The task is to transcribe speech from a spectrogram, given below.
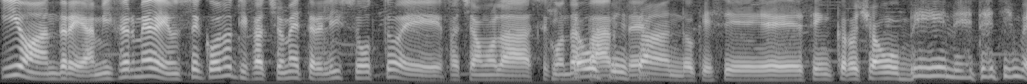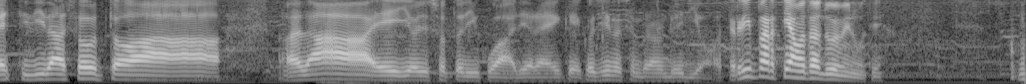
Io Andrea mi fermerei un secondo, ti faccio mettere lì sotto e facciamo la seconda stavo parte. Stavo pensando che se, se incrociamo bene te ti metti di là sotto a là e io di sotto di qua direi che così non sembrano due idioti. Ripartiamo tra due minuti.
